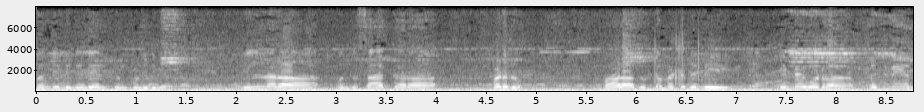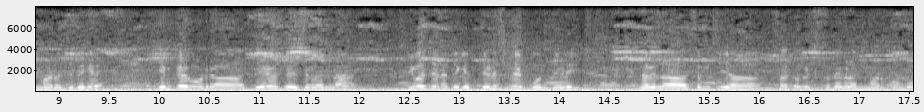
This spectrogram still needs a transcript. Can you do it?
ಬಂದು ಇಲ್ಲಿ ನೆಲೆಯನ್ನು ಕಂಡುಕೊಂಡಿದ್ದೀವಿ. ಎಲ್ಲರ ಒಂದು ಸಹಕಾರ ಪಡೆದು ಭಾಳ ದೊಡ್ಡ ಮಟ್ಟದಲ್ಲಿ ಕೆಂಪೇಗೌಡರ ಪ್ರತಿಮೆಯನ್ನು ಮಾಡೋ ಜೊತೆಗೆ ಕೆಂಪೇಗೌಡರ ದೇವ ದೇಶಗಳನ್ನು ಯುವ ಜನತೆಗೆ ತಿಳಿಸಬೇಕು ಅಂತೇಳಿ ನಾವೆಲ್ಲ ಸಮಿತಿಯ ಸಾಕಷ್ಟು ಸಭೆಗಳನ್ನು ಮಾಡಿಕೊಂಡು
